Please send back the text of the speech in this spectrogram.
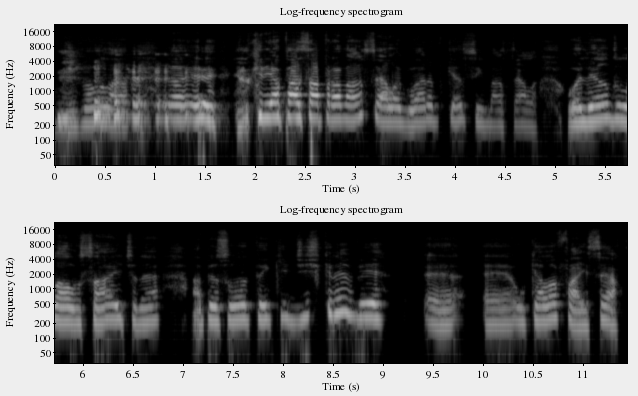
mas vamos lá. Eu queria passar para Marcela agora, porque assim, Marcela, olhando lá o site, né, a pessoa tem que descrever é, é, o que ela faz, certo?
